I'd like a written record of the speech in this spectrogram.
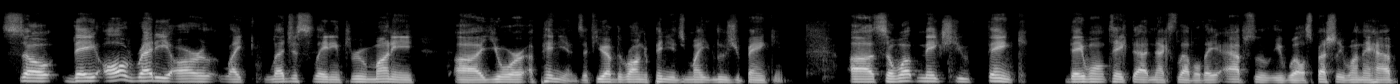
So they already are like legislating through money uh, your opinions. If you have the wrong opinions, you might lose your banking. Uh, so what makes you think they won't take that next level? They absolutely will, especially when they have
